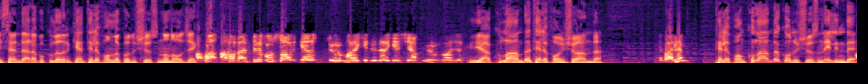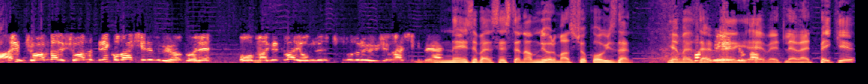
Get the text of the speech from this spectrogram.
E sen de araba kullanırken telefonla konuşuyorsun. O ne olacak? Ama ama ben telefonu sabit yerde tutuyorum. Hareket ederken şey yapmıyorum Doğancan. Ya kulağında telefon şu anda. Efendim? Telefon kulağında konuşuyorsun elinde. Hayır şu anda şu anda direkt olarak şeyde duruyor. Böyle o magnet var ya onun üzerinde tutulu duruyor her şekilde yani. Neyse ben sesten anlıyorum az çok o yüzden yemezler. Bak, Ee, evet Levent. Peki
